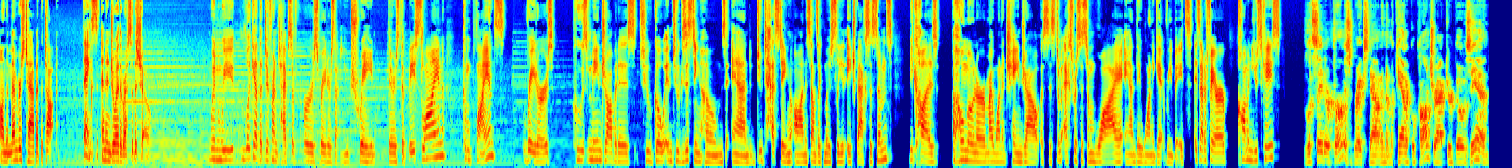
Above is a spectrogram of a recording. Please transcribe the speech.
on the members tab at the top. Thanks and enjoy the rest of the show. When we look at the different types of HERS raters that you train, there's the baseline compliance raters whose main job it is to go into existing homes and do testing on, it sounds like mostly HVAC systems, because a homeowner might want to change out a system X system Y and they want to get rebates. Is that a fair common use case? Let's say their furnace breaks down and a mechanical contractor goes in.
